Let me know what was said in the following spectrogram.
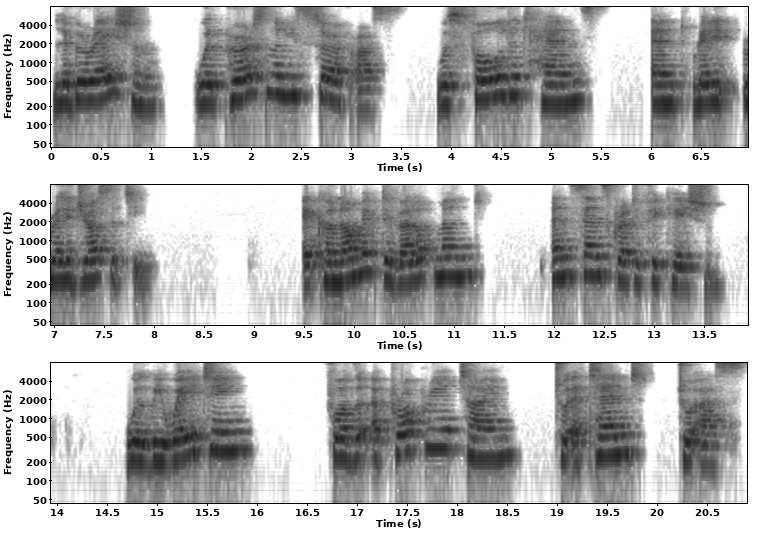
Liberation will personally serve us with folded hands and reli- religiosity economic development, and sense gratification will be waiting for the appropriate time to attend to us.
